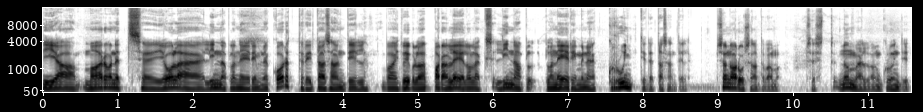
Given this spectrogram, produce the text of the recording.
ja ma arvan, et see ei ole linna planeerimine korteri tasandil, vaid võib-olla paralleel oleks linna planeerimine kruntide tasandil. see on arusaadavam, sest Nõmmel on krundid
